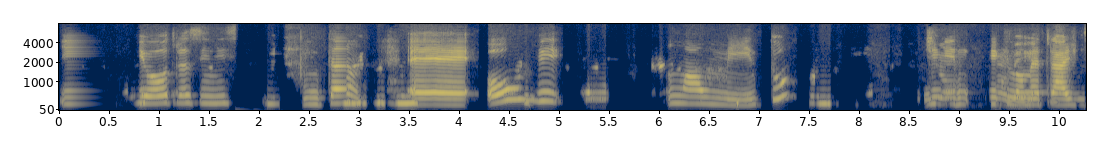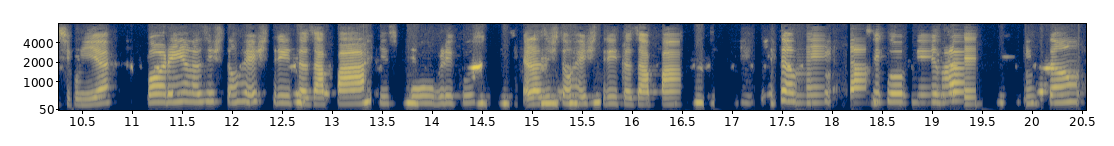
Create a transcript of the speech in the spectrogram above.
e, e outras iniciativas. Então, é, houve um aumento de, de quilometragem de ciclovia, porém elas estão restritas a parques públicos, elas estão restritas a parques e também a ciclovia. Então,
